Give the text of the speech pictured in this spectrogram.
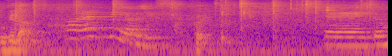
O Vidal. Ah, é? Nem lembro disso. Foi. É, então,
